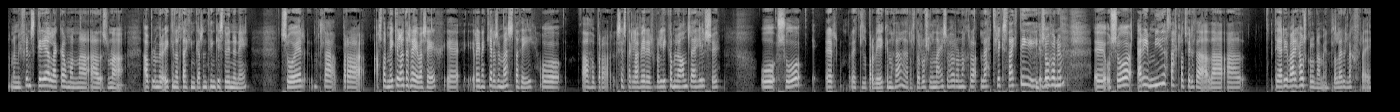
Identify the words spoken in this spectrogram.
Þannig að mér finnst greiðlega gaman að svona afla mér aukinar þekkingar sem tengist vinnunni. Svo er náttúrulega bara alltaf mikilvægt að hreyfa sig. Ég reyna að gera sem mest að því og það þá bara sérstaklega fyrir bara líkamlega andlega hilsu og svo er reytilega bara viðkynna það, það er alltaf rosalega næs að höra nokkra Netflix þætti í sofanum uh, og svo er ég mjög þakklátt fyrir það að, að þegar ég var í háskólanámi til að læra lögfræði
